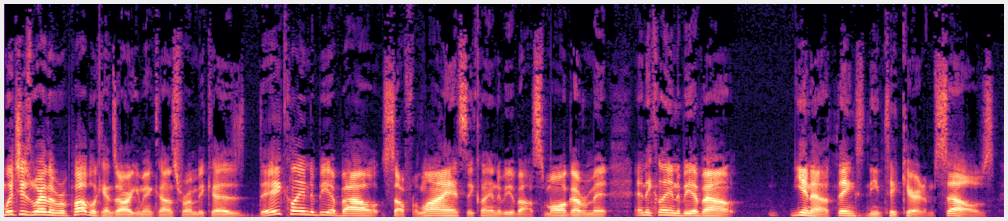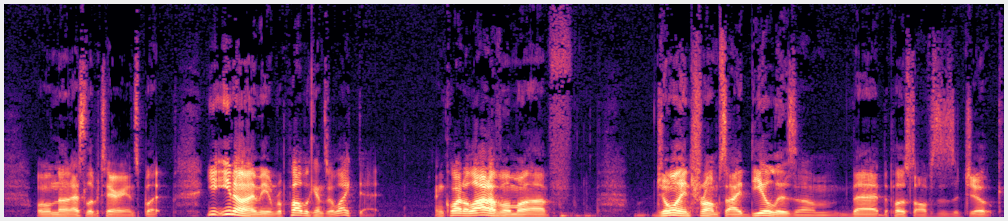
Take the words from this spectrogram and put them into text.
Which is where the Republicans' argument comes from because they claim to be about self reliance, they claim to be about small government, and they claim to be about, you know, things need to take care of themselves. Well, no, that's libertarians, but you, you know what I mean. Republicans are like that and quite a lot of them uh, joined Trump's idealism that the post office is a joke.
